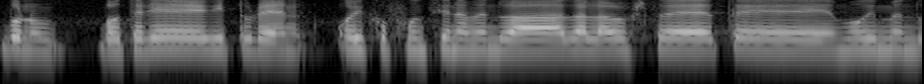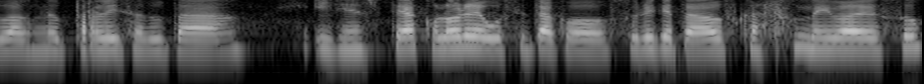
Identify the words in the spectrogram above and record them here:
bueno, botere egituren oiko funtzionamendua dela uste e, mugimenduak neutralizatuta irenstea, kolore guztitako zurik eta dauzkazu nahi badezu,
